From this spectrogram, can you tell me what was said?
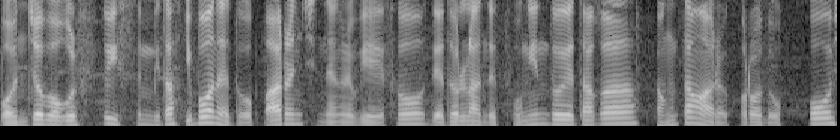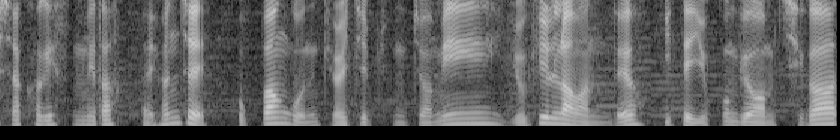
먼저 먹을 수도 있습니다. 이번에도 빠른 진행을 위해서 네덜란드 동인도에다가 정당화를 걸어놓고 시작하겠습니다. 자, 현재 국방군 결집 중점이 6일 남았는데요. 이때 육군 경험치가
